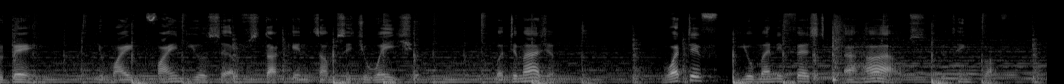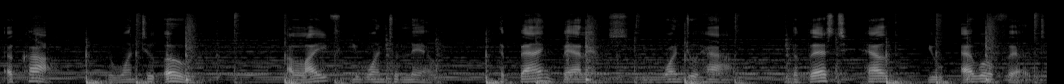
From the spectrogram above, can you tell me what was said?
Today, you might find yourself stuck in some situation. But imagine what if you manifest a house you think of, a car you want to own, a life you want to live, the bank balance you want to have, the best health you ever felt,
